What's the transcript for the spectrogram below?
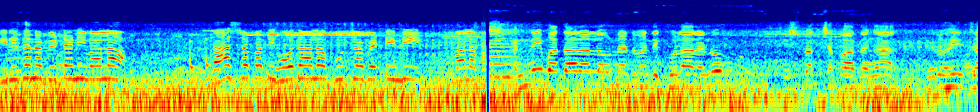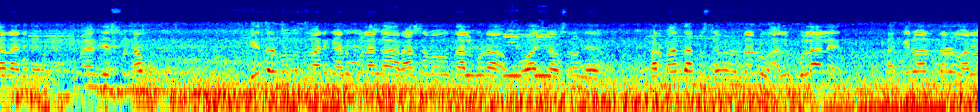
గిరిజన బిడ్డని ఇవాళ రాష్ట్రపతి హోదాలో కూర్చోబెట్టింది ఇవాళ అన్ని మతాలలో ఉన్నటువంటి కులాలను నిష్పక్షపాతంగా నిర్వహించాలని మేము డిమాండ్ చేస్తున్నాం. కేంద్ర ప్రభుత్వానికి అనుకూలంగా రాష్ట్ర ప్రభుత్వాలు కూడా పోవాల్సిన అవసరం లేదు. పరమాంత ముస్లింలు ఉన్నారు వాళ్ళు కులాలే. ఫకీర్ వాళ్ళు ఉన్నారు వాళ్ళ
